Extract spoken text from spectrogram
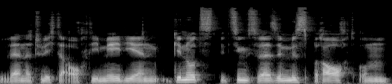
werden natürlich da auch die Medien genutzt beziehungsweise missbraucht, um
